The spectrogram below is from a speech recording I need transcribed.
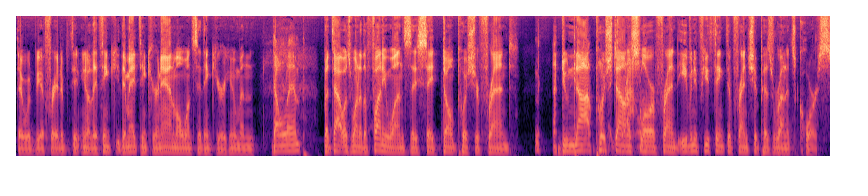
they would be afraid of, you know, they think they might think you're an animal once they think you're a human. Don't limp. But that was one of the funny ones. They say, don't push your friend. Do not push down a slower friend, even if you think the friendship has run its course.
